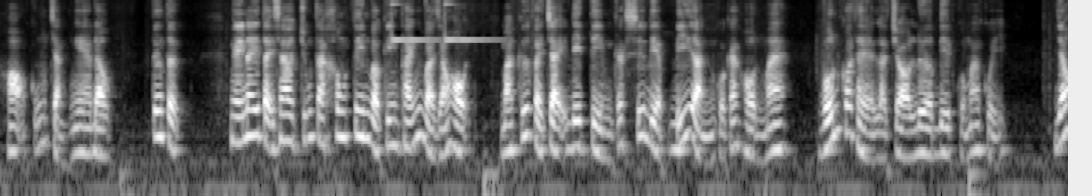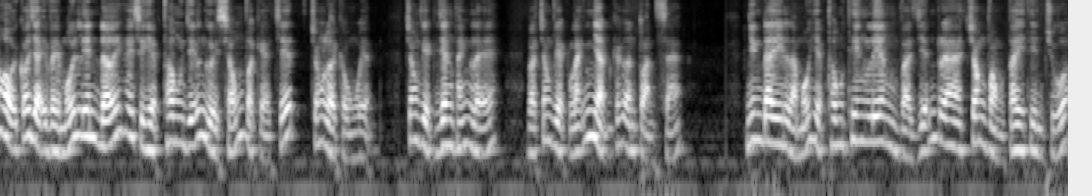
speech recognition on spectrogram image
họ cũng chẳng nghe đâu. Tương tự, ngày nay tại sao chúng ta không tin vào Kinh Thánh và giáo hội, mà cứ phải chạy đi tìm các sứ điệp bí ẩn của các hồn ma, vốn có thể là trò lừa bịp của ma quỷ. Giáo hội có dạy về mối liên đới hay sự hiệp thông giữa người sống và kẻ chết trong lời cầu nguyện, trong việc dâng thánh lễ và trong việc lãnh nhận các ân toàn xá. Nhưng đây là mối hiệp thông thiêng liêng và diễn ra trong vòng tay Thiên Chúa,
